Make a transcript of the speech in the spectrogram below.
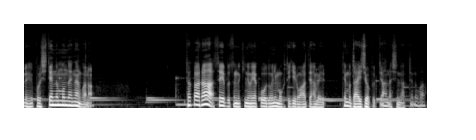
で、これ視点の問題なのかな？だから生物の機能や行動に目的論を当てはめても大丈夫って話になってるのか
